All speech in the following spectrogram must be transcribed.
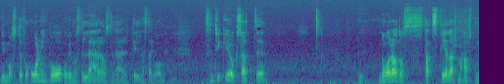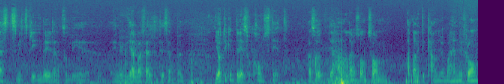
vi måste få ordning på och vi måste lära oss det där till nästa gång. Sen tycker jag också att eh, några av de stadsdelar som har haft mest smittspridning, det är ju den som vi är nu, Järvafältet till exempel. Jag tycker inte det är så konstigt. Alltså, det handlar om sånt som att man inte kan jobba hemifrån.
